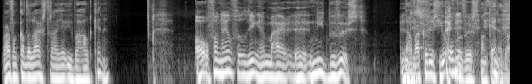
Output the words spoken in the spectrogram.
Waarvan kan de luisteraar je überhaupt kennen? Oh, van heel veel dingen, maar uh, niet bewust. Nou, waar kunnen ze je onbewust van kennen dan?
